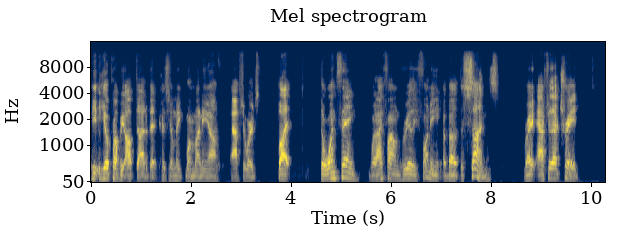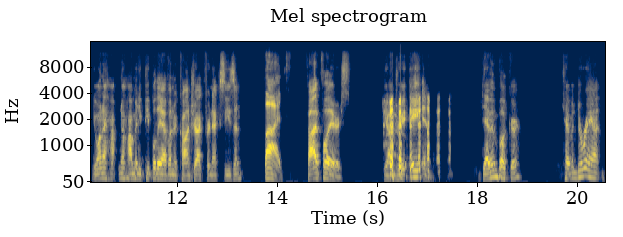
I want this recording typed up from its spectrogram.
he he'll probably opt out of it because he'll make more money off afterwards but the one thing what I found really funny about the Suns, right after that trade, you want to ha- know how many people they have under contract for next season? Five. Five players: DeAndre Ayton, Devin Booker, Kevin Durant,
